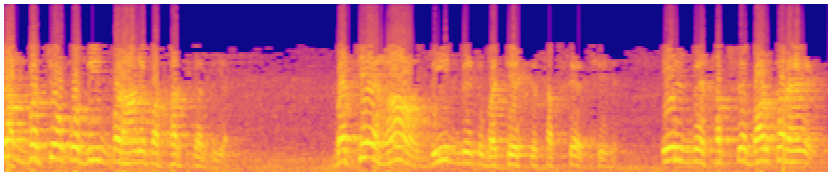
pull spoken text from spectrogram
سب بچوں کو دین پڑھانے پر خرچ کر دیا۔ بچے ہاں دین میں تو بچے اس کے سب سے اچھے ہیں۔ علم میں سب سے بڑھ کر ہیں،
